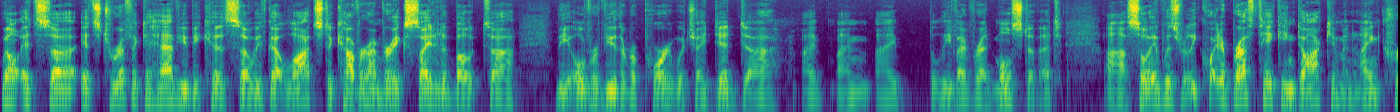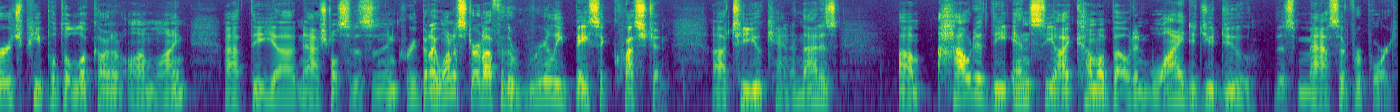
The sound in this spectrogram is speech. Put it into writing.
Well, it's uh, it's terrific to have you because uh, we've got lots to cover. I'm very excited about uh, the overview of the report, which I did. Uh, I, I'm I believe I've read most of it. Uh, so it was really quite a breathtaking document, and I encourage people to look on it online at the uh, National Citizens Inquiry. But I want to start off with a really basic question uh, to you, Ken, and that is um, how did the NCI come about, and why did you do this massive report?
